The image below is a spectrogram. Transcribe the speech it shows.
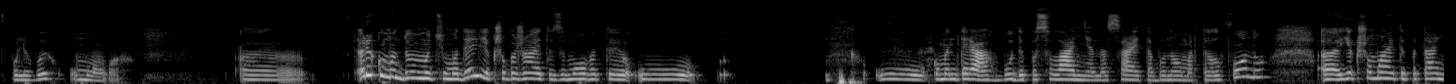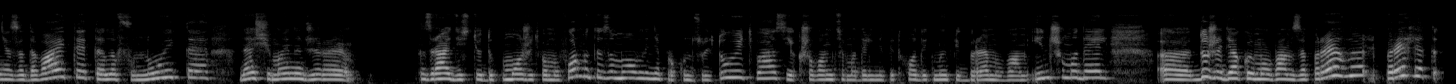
в польових умовах. Е, Рекомендуємо цю модель, якщо бажаєте замовити у у коментарях буде посилання на сайт або номер телефону. Е, Якщо маєте питання, задавайте, телефонуйте. Наші менеджери з радістю допоможуть вам оформити замовлення, проконсультують вас. Якщо вам ця модель не підходить, ми підберемо вам іншу модель. Е, Дуже дякуємо вам за перегляд. Перегляд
